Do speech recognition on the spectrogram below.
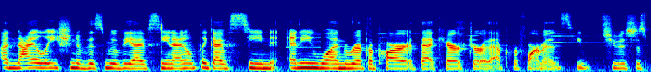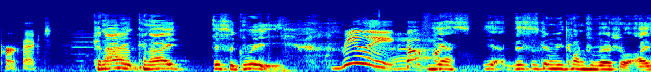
annihilation of this movie I've seen, I don't think I've seen anyone rip apart that character or that performance. He, she was just perfect. Can I Um, can I disagree? Really, go for it. Yes, yeah, this is going to be controversial. I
